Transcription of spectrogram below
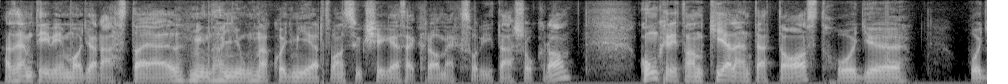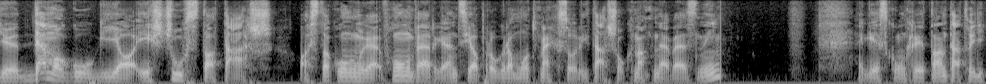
az MTV magyarázta el mindannyiunknak, hogy miért van szükség ezekre a megszorításokra. Konkrétan kijelentette azt, hogy, hogy demagógia és csúsztatás azt a konvergencia programot megszorításoknak nevezni. egész konkrétan. Tehát, hogy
